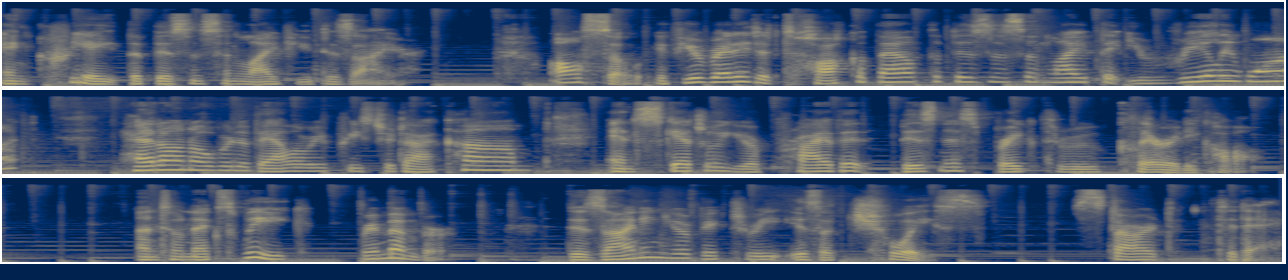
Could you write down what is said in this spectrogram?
and create the business and life you desire. Also, if you're ready to talk about the business and life that you really want, head on over to valeriepriester.com and schedule your private business breakthrough clarity call. Until next week, remember, designing your victory is a choice. Start today.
